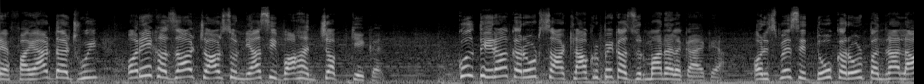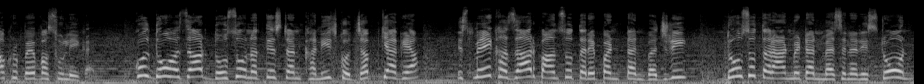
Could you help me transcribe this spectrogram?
एफ़ दर्ज हुई और एक वाहन जब्त किए गए। कुल 13 करोड़ 60 लाख रुपए का जुर्माना लगाया गया और इसमें से 2 करोड़ 15 लाख रुपए वसूले गए। कुल दो हज़ार दो सौ उनतीस टन खनिज को जब्त किया गया इसमें एक हज़ार पाँच सौ तिरपन टन बजरी, दो सौ तिरानवे ton masonry stone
